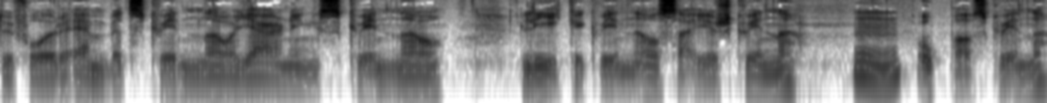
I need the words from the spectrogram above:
du får embetskvinne og gjerningskvinne og likekvinne og seierskvinne. Mm. Opphavskvinne.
